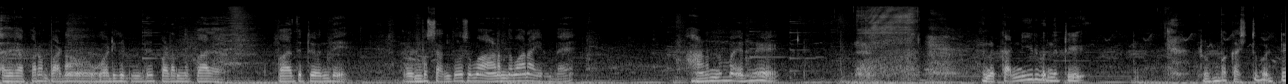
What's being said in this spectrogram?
அதுக்கப்புறம் படம் ஓடிக்கிட்டு இருந்து படம் பா பார்த்துட்டு வந்து ரொம்ப சந்தோஷமாக ஆனந்தமாக நான் இருந்தேன். ஆனந்தமாக இருந்து எனக்கு கண்ணீர் வந்துட்டு ரொம்ப கஷ்டப்பட்டு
